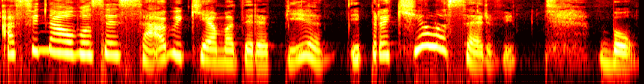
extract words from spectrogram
Afinal, você sabe o que é uma terapia e para que ela serve? Bom,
